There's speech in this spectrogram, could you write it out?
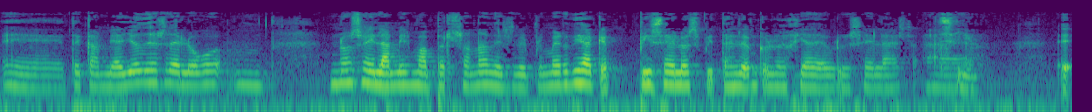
eh, te cambia. Yo desde luego mm, no soy la misma persona desde el primer día que pisé el Hospital de Oncología de Bruselas. Eh,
